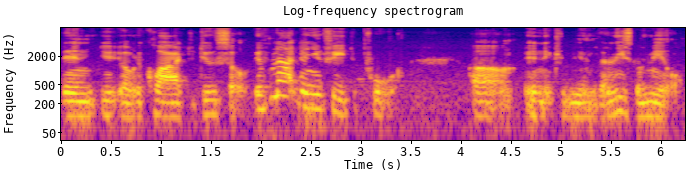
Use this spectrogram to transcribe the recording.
then you are required to do so. If not, then you feed the poor um, in the community, at least a meal.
